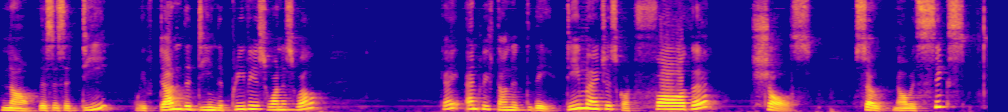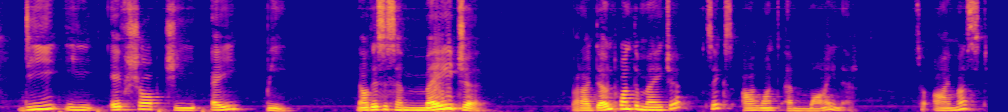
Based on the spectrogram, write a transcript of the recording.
Now this is a D. We've done the D in the previous one as well. Okay, and we've done it there. D major's got Father Charles. So now a 6 D, E, F sharp, G, A, B. Now this is a major, but I don't want a major 6, I want a minor. So I must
